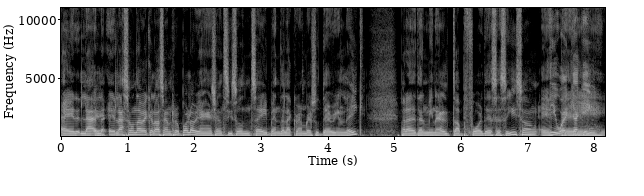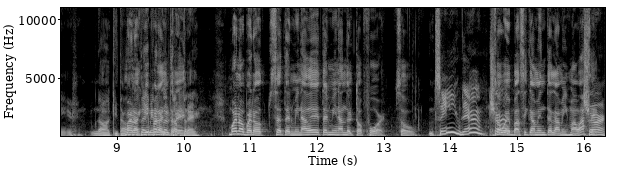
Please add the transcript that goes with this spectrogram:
eh, la, la segunda vez que lo hacen en RuPaul, lo habían hecho en Season 6, Vendela Crane vs. Darien Lake, para determinar el top 4 de ese season. Igual que Este, No, aquí estamos Bueno, aquí para el el top 3. 3. Bueno, pero se termina determinando el top 4. So, Sí, ya, so sure. es básicamente la misma base. Sure.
